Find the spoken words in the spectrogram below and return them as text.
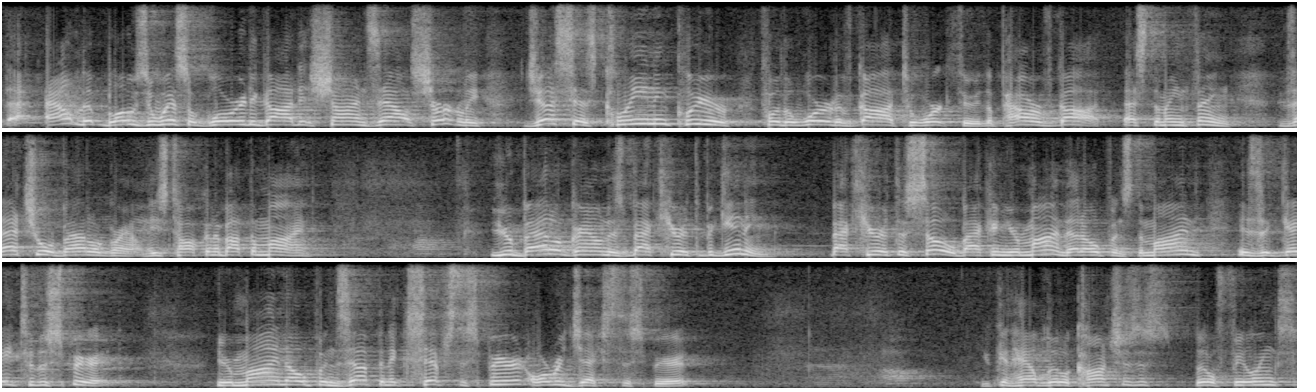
The outlet blows the whistle. Glory to God. It shines out, certainly, just as clean and clear for the Word of God to work through. The power of God. That's the main thing. That's your battleground. He's talking about the mind. Your battleground is back here at the beginning, back here at the soul, back in your mind. That opens. The mind is the gate to the Spirit. Your mind opens up and accepts the Spirit or rejects the Spirit. You can have little consciousness, little feelings,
